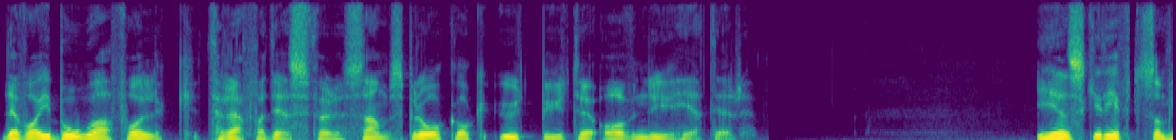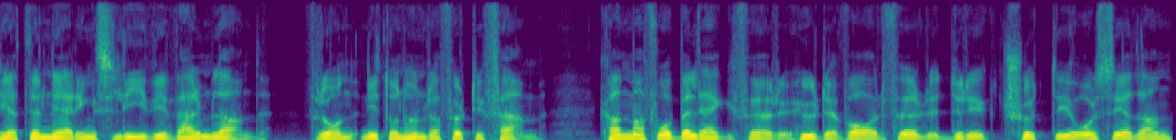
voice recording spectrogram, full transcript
Det var i Boa folk träffades för samspråk och utbyte av nyheter. I en skrift som heter Näringsliv i Värmland från 1945 kan man få belägg för hur det var för drygt 70 år sedan,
